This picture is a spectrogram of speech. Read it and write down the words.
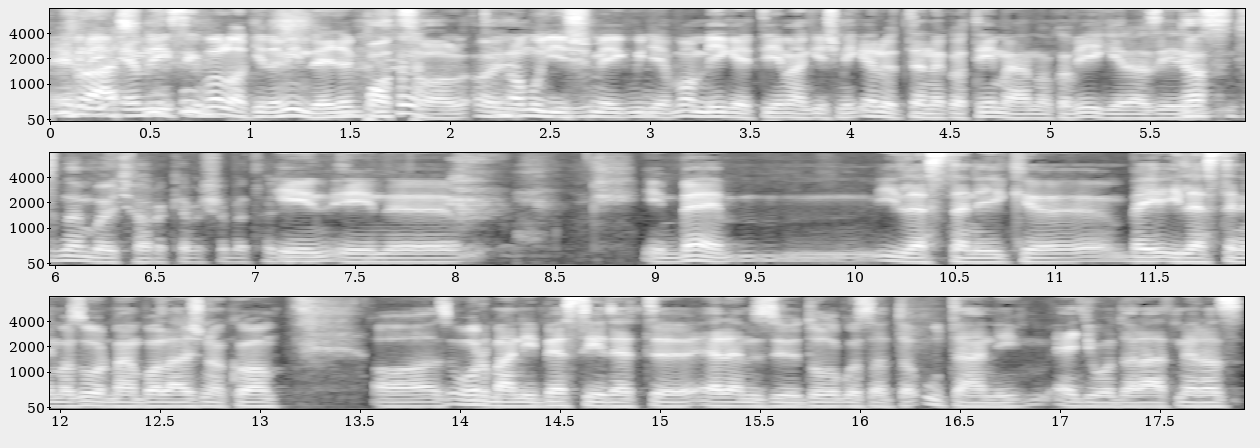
Emlé, emlékszik valaki, de mindegy. Pacal. Amúgy is még, ugye van még egy témánk, és még előtt ennek a témának a végére azért... De azt hiszem nem baj, hogyha arra kevesebbet hagyjuk. Én, én én beillesztenék, beilleszteném az Orbán Balázsnak a, az Orbáni beszédet elemző dolgozata utáni egy oldalát, mert az,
